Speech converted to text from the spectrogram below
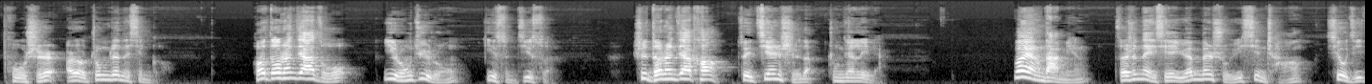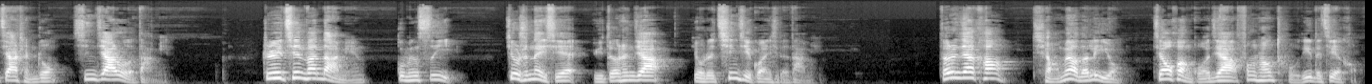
朴实而又忠贞的性格。和德川家族一荣俱荣，一损俱损，是德川家康最坚实的中坚力量。外样大名，则是那些原本属于信长、秀吉家臣中新加入的大名。至于亲藩大名，顾名思义，就是那些与德川家有着亲戚关系的大名。德川家康巧妙地利用交换国家封赏土地的借口，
